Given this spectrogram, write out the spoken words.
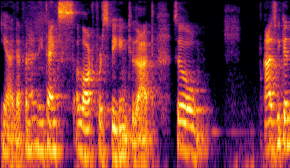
Yeah, definitely. Thanks a lot for speaking to that. So as we can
